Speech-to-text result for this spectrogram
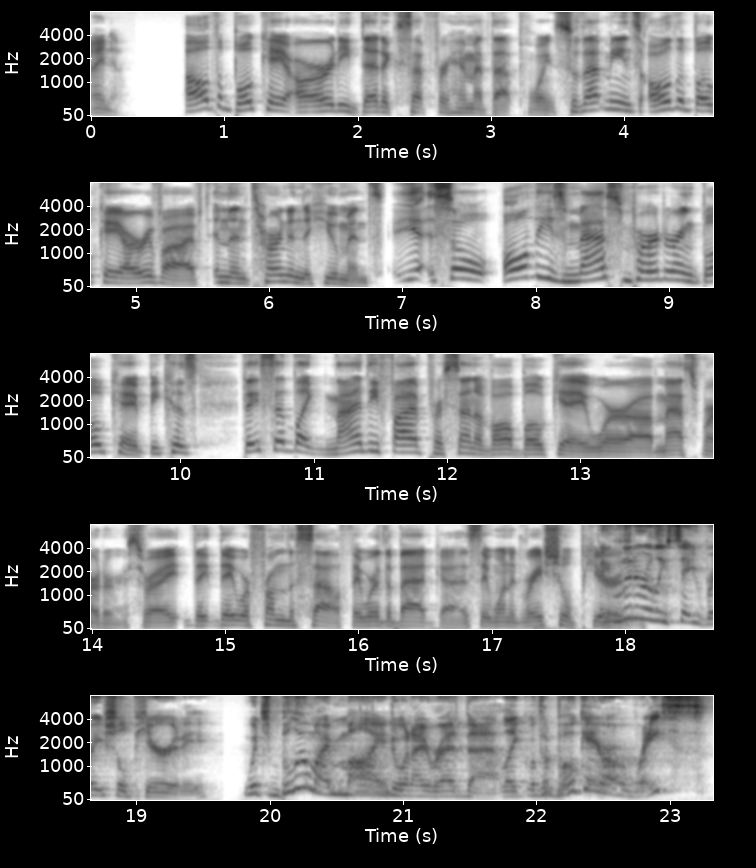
I know. All the bokeh are already dead except for him at that point. So that means all the bokeh are revived and then turned into humans. Yeah, so all these mass murdering bokeh because they said like 95% of all bokeh were uh, mass murderers, right? They they were from the south. They were the bad guys. They wanted racial purity. They literally say racial purity, which blew my mind when I read that. Like, the Bokeh are a race?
